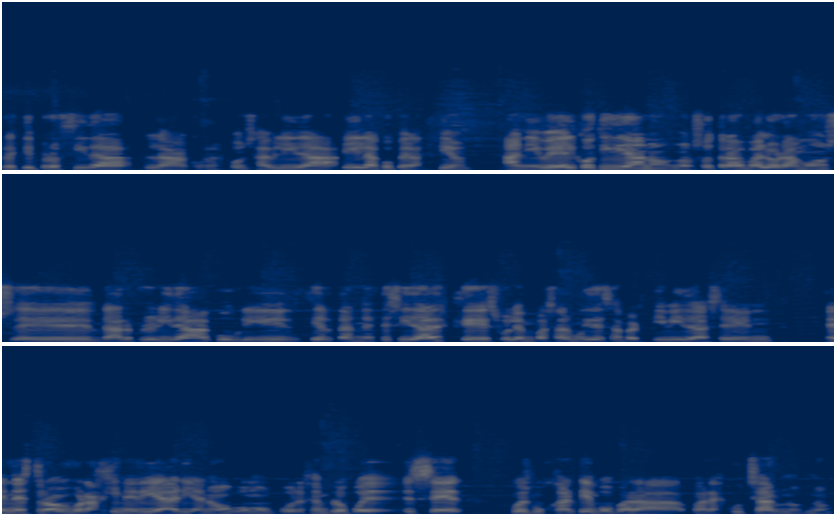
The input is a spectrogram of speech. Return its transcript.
reciprocidad, la corresponsabilidad y la cooperación. A nivel cotidiano, nosotras valoramos eh, dar prioridad a cubrir ciertas necesidades que suelen pasar muy desapercibidas en, en nuestra vorágine diaria, ¿no? como por ejemplo puede ser pues, buscar tiempo para, para escucharnos. ¿no?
